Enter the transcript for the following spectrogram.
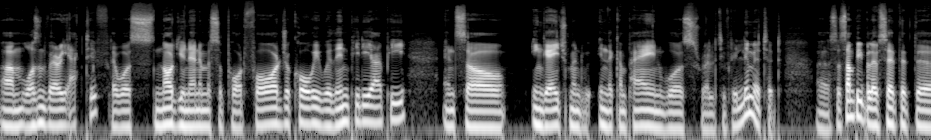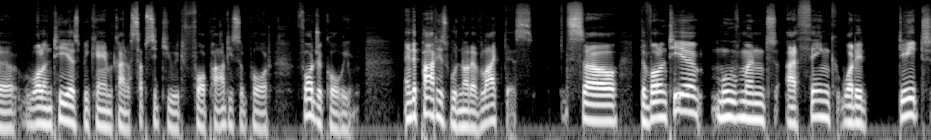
um, wasn't very active. There was not unanimous support for Jokowi within PDIP, and so engagement in the campaign was relatively limited. Uh, so some people have said that the volunteers became a kind of substitute for party support for Jokowi. And the parties would not have liked this. So the volunteer movement, I think what it did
